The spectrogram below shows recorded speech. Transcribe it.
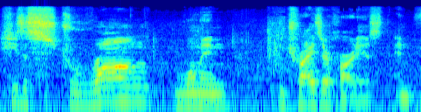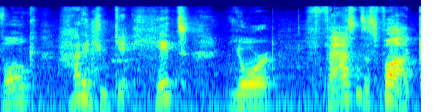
She's a strong woman who tries her hardest. And Volk, how did you get hit? You're fast as fuck.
